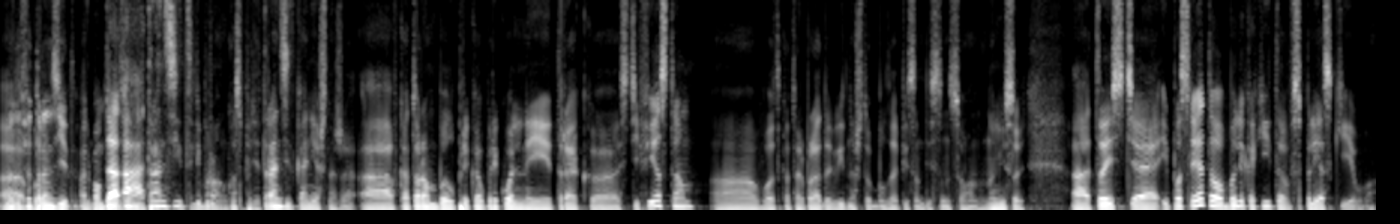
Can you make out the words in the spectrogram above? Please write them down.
Это А, все был- транзит, альбом Да, «Транзит». а, транзит, Леброн, господи, транзит, конечно же, а, в котором был прик- прикольный трек э, с Тифестом, а, вот, который, правда, видно, что был записан дистанционно, но не суть. А, то есть, э, и после этого были какие-то всплески его.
